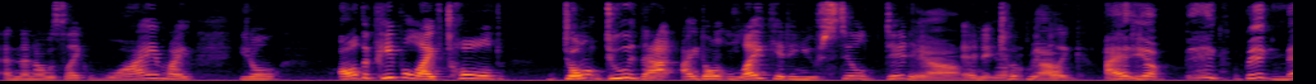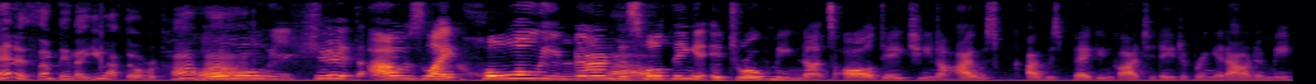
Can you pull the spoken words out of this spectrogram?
and then I was like, why am I, you know, all the people I've told." Don't do that. I don't like it, and you still did it. Yeah. and it took me yeah. like I yeah, big big men is something that you have to overcome. Holy shit! I was like, "Holy man!" This whole thing it, it drove me nuts all day, Gina. I was I was begging God today to bring it out of me,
